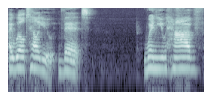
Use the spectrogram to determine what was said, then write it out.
I will tell you that when you have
